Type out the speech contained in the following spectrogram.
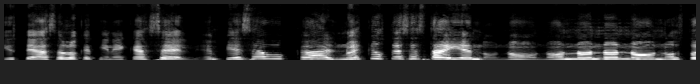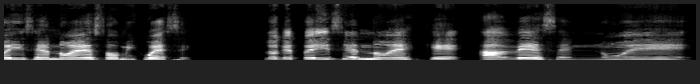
y usted hace lo que tiene que hacer, empiece a buscar. No es que usted se está yendo, no, no, no, no, no, no estoy diciendo eso, mis jueces. Lo que estoy diciendo es que a veces no es,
